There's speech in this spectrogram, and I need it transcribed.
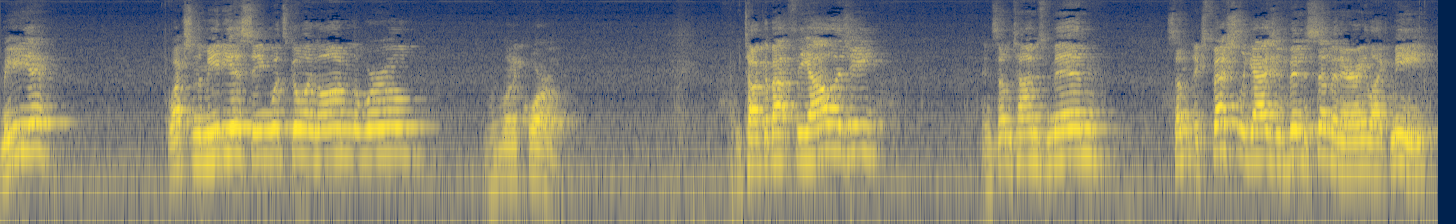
Media, watching the media, seeing what's going on in the world, we want to quarrel. We talk about theology, and sometimes men, some, especially guys who've been to seminary like me,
